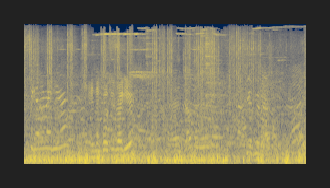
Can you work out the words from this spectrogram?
guys together right here. And then both of you right here. And Excuse me, ma'am.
